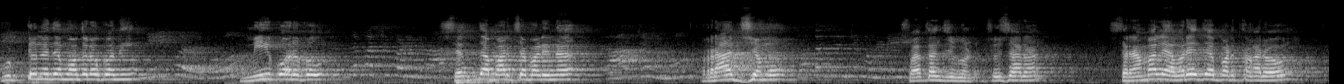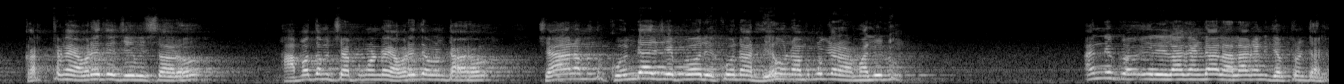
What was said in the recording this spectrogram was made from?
పుట్టినది మొదలుకొని మీ కొరకు సిద్ధపరచబడిన రాజ్యము స్వతంత్రించుకోండి చూసారా శ్రమలు ఎవరైతే పడతారో కరెక్ట్గా ఎవరైతే జీవిస్తారో అబద్ధం చెప్పకుండా ఎవరైతే ఉంటారో చాలామంది కొండాలు చెప్పేవాళ్ళు ఎక్కువ ఉన్నారు. దేవుని నమ్ముకుంటున్నారు మళ్ళీను. అన్ని వీళ్ళు ఇలాగండి వాళ్ళు అలాగండి చెప్తుంటారు.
